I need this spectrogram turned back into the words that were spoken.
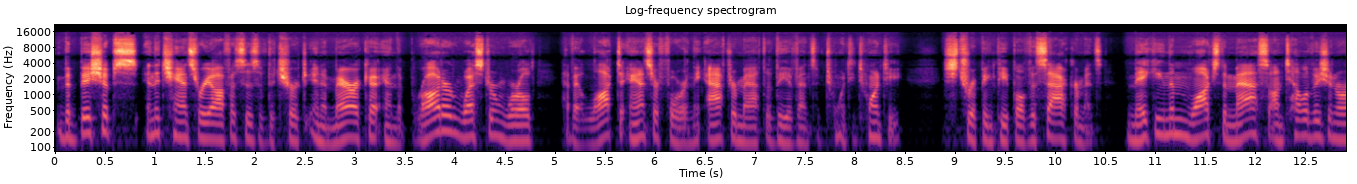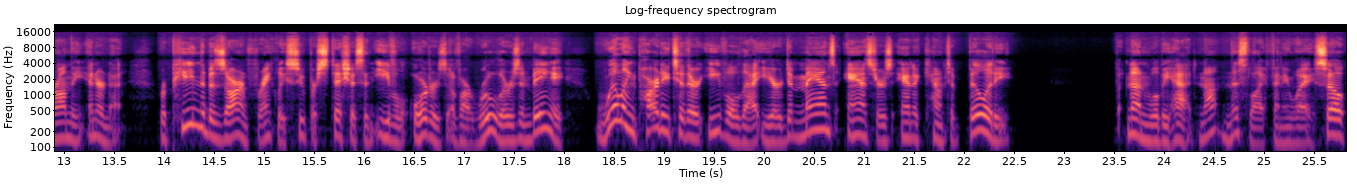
the bishops and the chancery offices of the Church in America and the broader Western world have a lot to answer for in the aftermath of the events of 2020, stripping people of the sacraments, making them watch the Mass on television or on the internet, repeating the bizarre and frankly superstitious and evil orders of our rulers, and being a willing party to their evil that year demands answers and accountability. But none will be had, not in this life anyway. So,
